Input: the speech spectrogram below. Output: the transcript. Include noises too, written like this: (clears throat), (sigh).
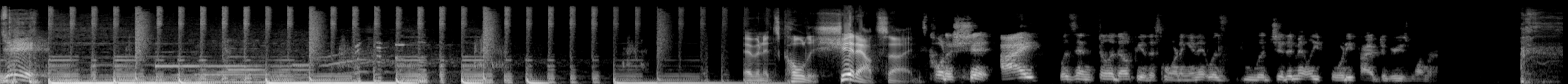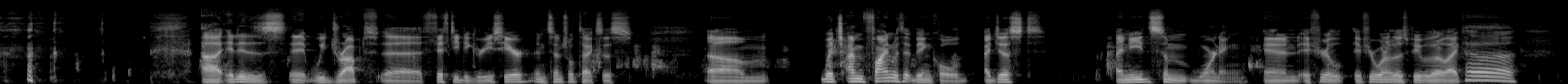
Yeah. Evan, it's cold as shit outside. It's cold as shit. I was in Philadelphia this morning and it was legitimately 45 degrees warmer. (laughs) Uh, it is. It, we dropped uh, 50 degrees here in Central Texas, um, which I'm fine with it being cold. I just I need some warning. And if you're if you're one of those people that are like, uh,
